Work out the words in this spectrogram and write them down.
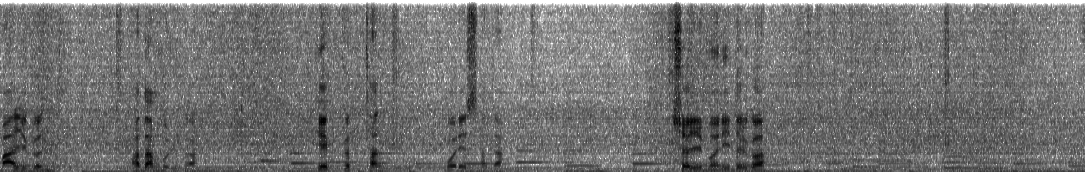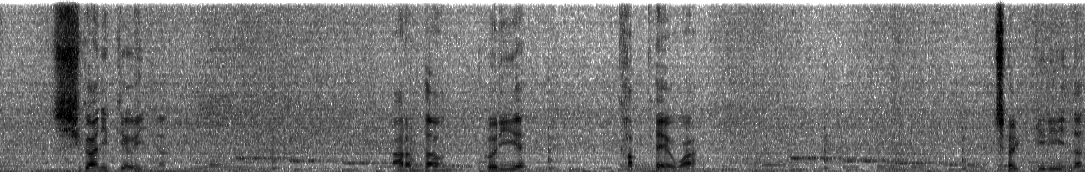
맑은 바닷물과 깨끗한 모래사장 젊은이들과 시간이 깨어있는 아름다운 거리의 카페와 철길이 있는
